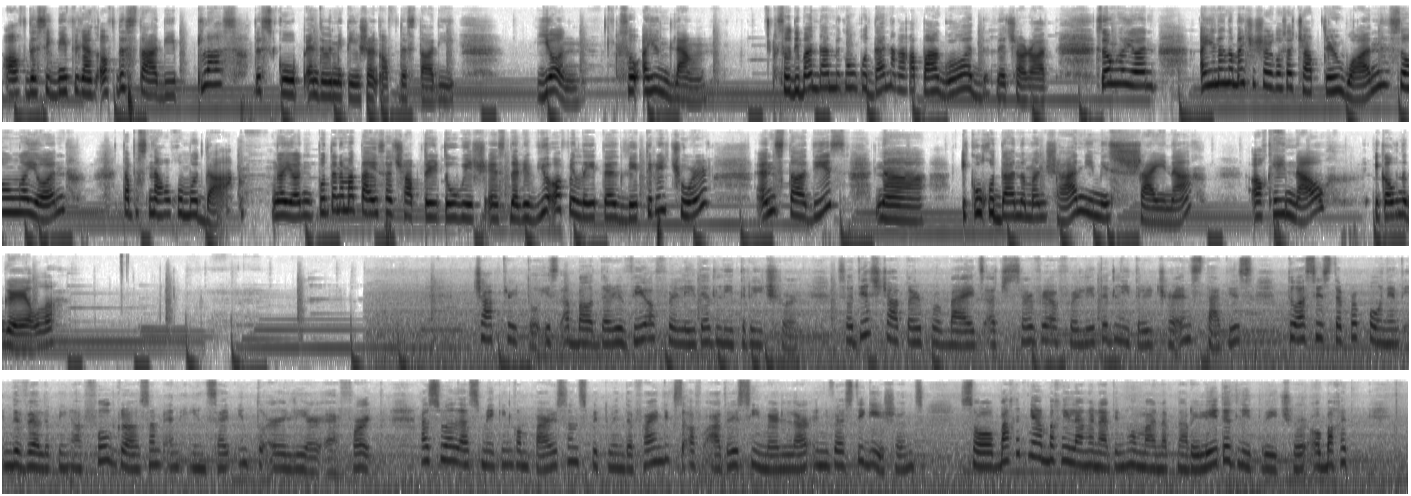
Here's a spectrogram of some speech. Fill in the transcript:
of the significance of the study plus the scope and the limitation of the study. Yon. So, ayun lang. So, di ba ang dami kong kuda, nakakapagod. Na charot. So, ngayon, ayun lang naman share ko sa chapter 1. So, ngayon, tapos na ako kumuda. Ngayon, punta naman tayo sa chapter 2 which is the review of related literature and studies na ikukuda naman siya ni Miss Shaina. Okay, now, ikaw na girl. Chapter 2 is about the review of related literature. So this chapter provides a survey of related literature and studies to assist the proponent in developing a full grasp and insight into earlier effort, as well as making comparisons between the findings of other similar investigations. So, bakit nga ba kailangan natin humanap ng related literature o bakit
